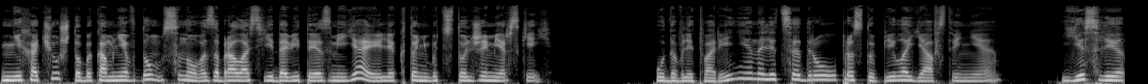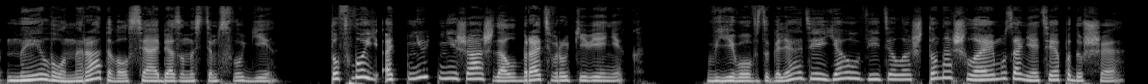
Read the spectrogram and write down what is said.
Не хочу, чтобы ко мне в дом снова забралась ядовитая змея или кто-нибудь столь же мерзкий. Удовлетворение на лице Дроу проступило явственнее. Если Нейлон радовался обязанностям слуги, то Флой отнюдь не жаждал брать в руки веник. В его взгляде я увидела, что нашла ему занятие по душе.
